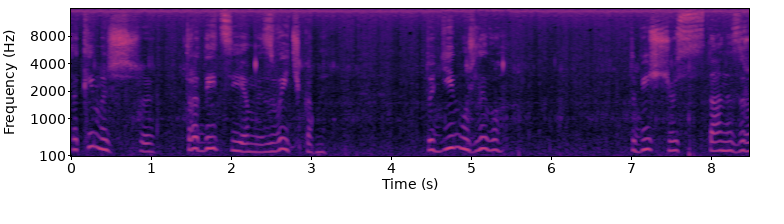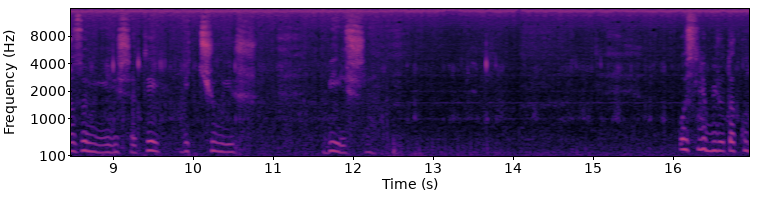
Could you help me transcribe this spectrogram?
такими ж е, традиціями, звичками. Тоді, можливо, тобі щось стане зрозуміліше, ти відчуєш більше. Ось люблю таку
